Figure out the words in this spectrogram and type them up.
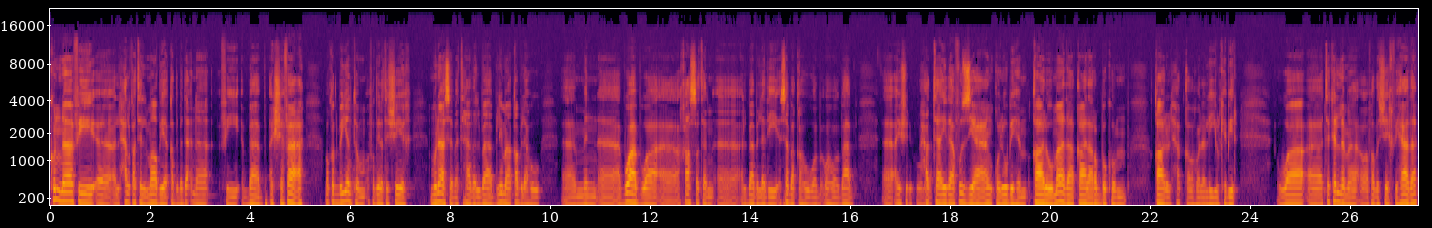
كنا في الحلقة الماضية قد بدأنا في باب الشفاعة وقد بينتم فضيلة الشيخ مناسبة هذا الباب لما قبله من أبواب وخاصة الباب الذي سبقه وهو باب أيشركون حتى إذا فزع عن قلوبهم قالوا ماذا قال ربكم؟ قالوا الحق وهو العلي الكبير. وتكلم فضل الشيخ في هذا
